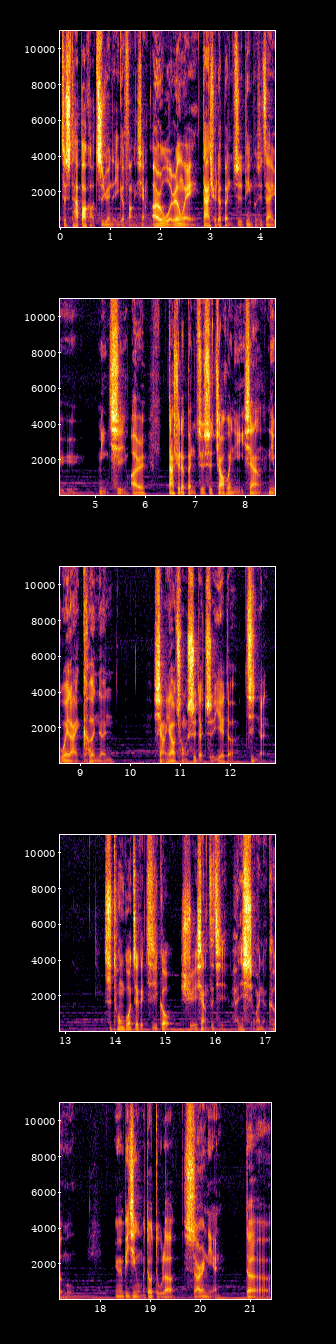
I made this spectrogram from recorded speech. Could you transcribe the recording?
这是她报考志愿的一个方向。而我认为大学的本质并不是在于。名气，而大学的本质是教会你一项你未来可能想要从事的职业的技能，是通过这个机构学一项自己很喜欢的科目。因为毕竟我们都读了十二年的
